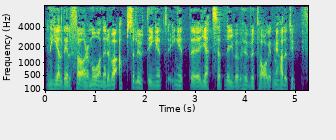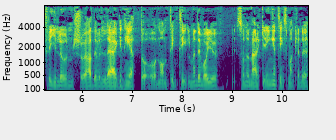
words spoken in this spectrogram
en hel del förmåner. Det var absolut inget, inget eh, jetset-liv överhuvudtaget. Men jag hade typ fri lunch och jag hade väl lägenhet och, och någonting till. Men det var ju som du märker, ingenting som man kunde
